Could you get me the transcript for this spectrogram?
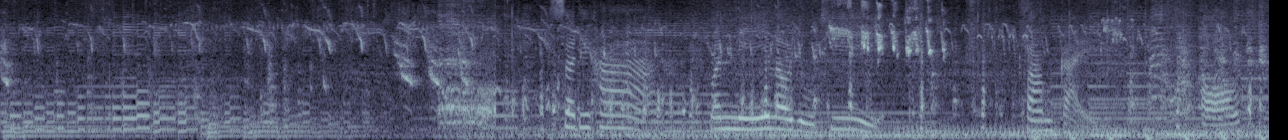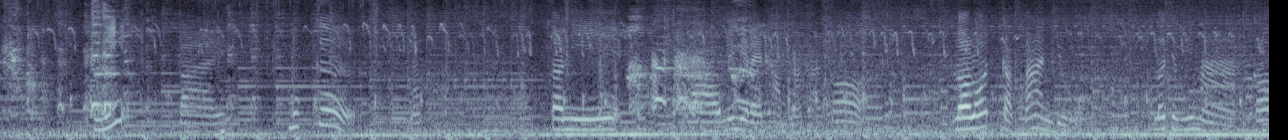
สวัสดีค่ะ วันนี้เราอยู่ที่ฟาร์มไก่ของนิบายมุกเกอร์นะคะตอนนี้เราไม่มีอะไรทำนะคะ ก็รอรถกลับบ้านอยู่ รถยังไม่มาก็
